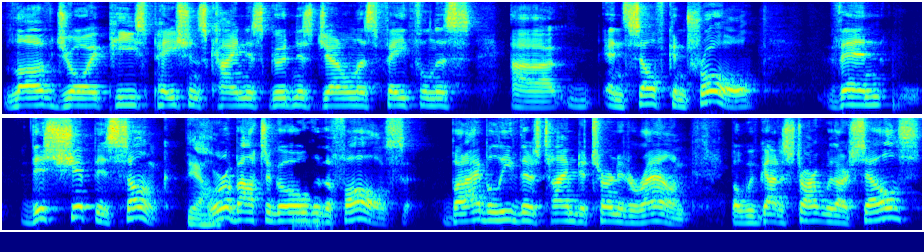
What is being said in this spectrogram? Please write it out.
love, joy, peace, patience, kindness, goodness, gentleness, faithfulness, uh, and self control, then this ship is sunk. Yeah. We're about to go over the falls. But I believe there's time to turn it around. But we've got to start with ourselves.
